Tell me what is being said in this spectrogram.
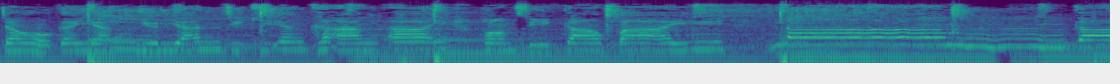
เจ้าก็ยังยืนยันที่เคียงข้างอาย พร้อมสีก้าวไปน้ำกา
